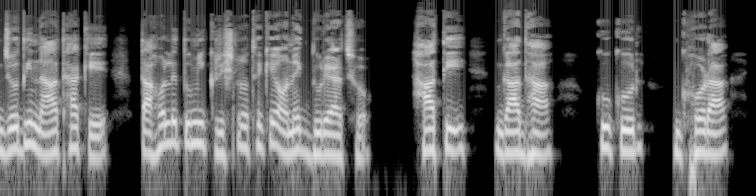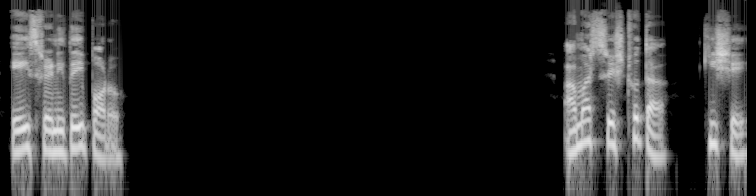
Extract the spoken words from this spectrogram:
যদি না থাকে, তাহলে তুমি কৃষ্ণ থেকে অনেক দূরে আছো। হাতি, গাধা, কুকুর, ঘোড়া, এই শ্রেণীতেই পড়ো। আমার শ্রেষ্ঠতা কিসে?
